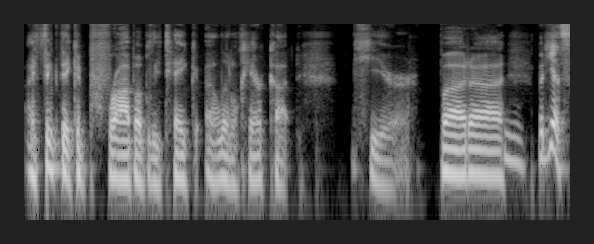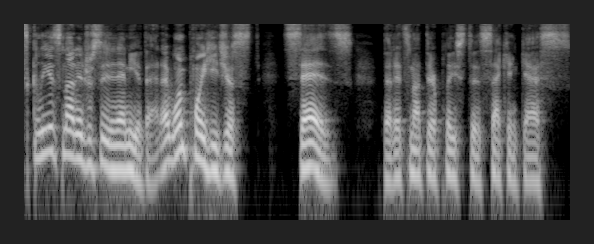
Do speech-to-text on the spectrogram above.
I think they could probably take a little haircut here. But uh mm. but yes, Scalia's not interested in any of that. At one point he just says that it's not their place to second guess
